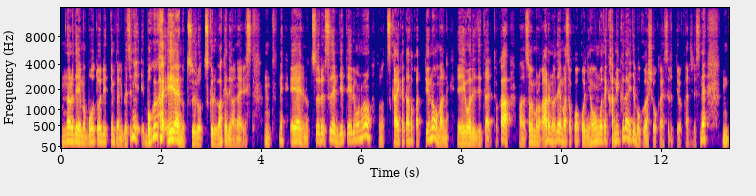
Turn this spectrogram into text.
なので、まあ、冒頭で言ってみたように、別に僕が AI のツールを作るわけではないです。うん。ね、AI のツール、すでに出ているものの、その使い方とかっていうのを、まあね、英語で出たりとか、まあ、そういうものがあるので、まあ、そこをこう日本語で噛み砕いて僕が紹介するっていう感じですね。うん。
